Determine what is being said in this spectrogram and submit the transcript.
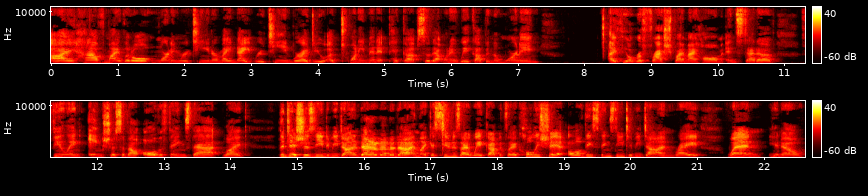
I have my little morning routine or my night routine where I do a 20 minute pickup so that when I wake up in the morning, I feel refreshed by my home instead of feeling anxious about all the things that like the dishes need to be done, da da da da da. And like as soon as I wake up, it's like, holy shit, all of these things need to be done, right? When, you know,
